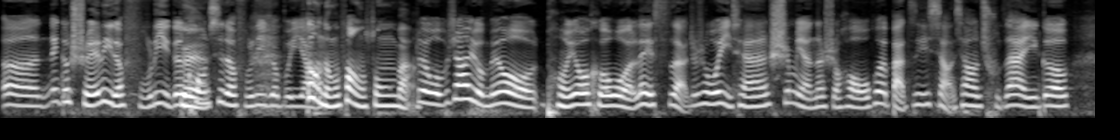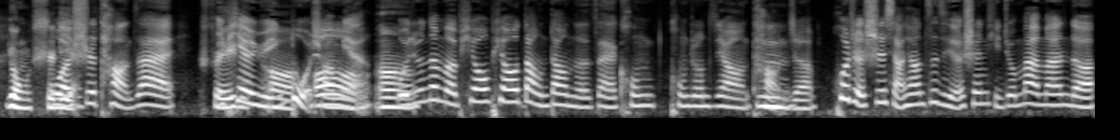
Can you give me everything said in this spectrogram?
呃那个水里的浮力跟空气的浮力就不一样，更能放松吧。对，我不知道有没有朋友和我类似，就是我以前失眠的时候，我会把自己想。想象处在一个泳池里，我是躺在一片云朵上面，我就那么飘飘荡荡的在空空中这样躺着。或者是想象自己的身体就慢慢的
